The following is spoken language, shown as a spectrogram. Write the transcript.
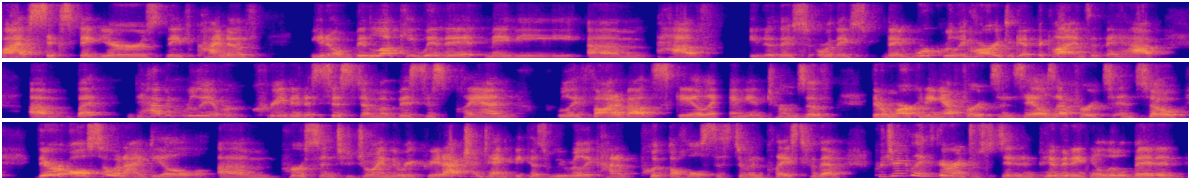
five, six figures. They've kind of, you know, been lucky with it. Maybe um, have, you know, this or they they work really hard to get the clients that they have, um, but haven't really ever created a system, a business plan, really thought about scaling in terms of their marketing efforts and sales efforts. And so they're also an ideal um, person to join the Recreate Action Tank because we really kind of put the whole system in place for them, particularly if they're interested in pivoting a little bit and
